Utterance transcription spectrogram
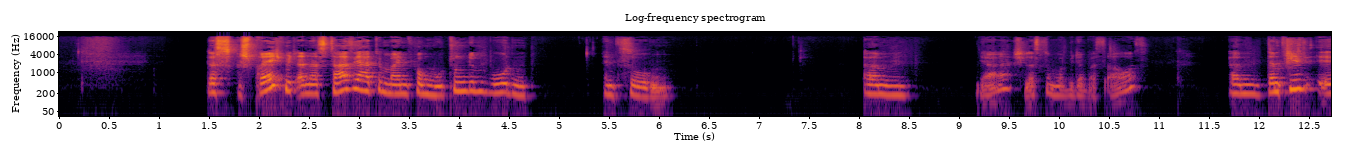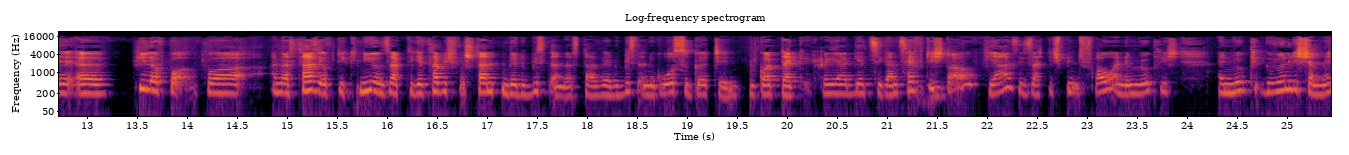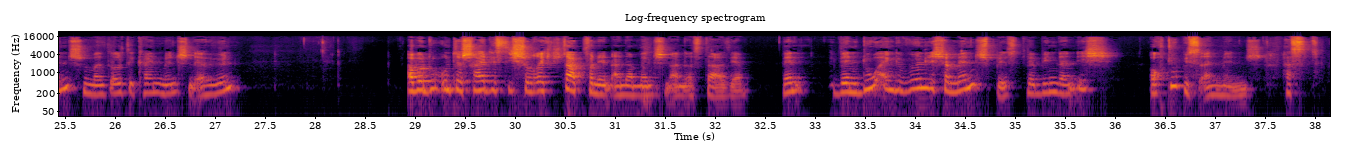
Das Gespräch mit Anastasia hatte meinen Vermutungen den Boden entzogen. Ähm, ja, ich lasse noch mal wieder was aus. Ähm, dann fiel, äh, äh fiel er vor, vor Anastasia auf die Knie und sagte, jetzt habe ich verstanden, wer du bist, Anastasia. Du bist eine große Göttin. Und Gott, da reagiert sie ganz heftig mhm. drauf. Ja, sie sagt, ich bin Frau, eine möglich, ein möglich, gewöhnlicher Mensch und man sollte keinen Menschen erhöhen. Aber du unterscheidest dich schon recht stark von den anderen Menschen, Anastasia. Wenn, wenn du ein gewöhnlicher Mensch bist, wer bin dann ich? Auch du bist ein Mensch. Hast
